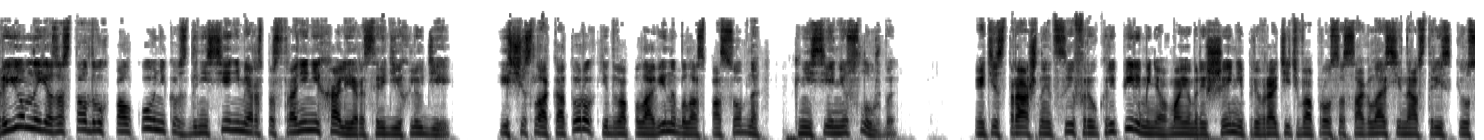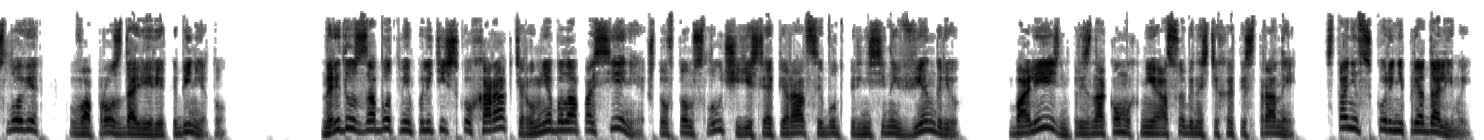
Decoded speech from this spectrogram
приемной я застал двух полковников с донесениями о распространении холеры среди их людей, из числа которых едва половина была способна к несению службы. Эти страшные цифры укрепили меня в моем решении превратить вопрос о согласии на австрийские условия в вопрос доверия кабинету. Наряду с заботами политического характера у меня было опасение, что в том случае, если операции будут перенесены в Венгрию, болезнь при знакомых мне особенностях этой страны станет вскоре непреодолимой.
